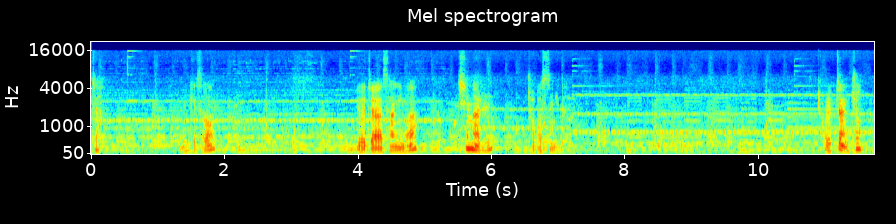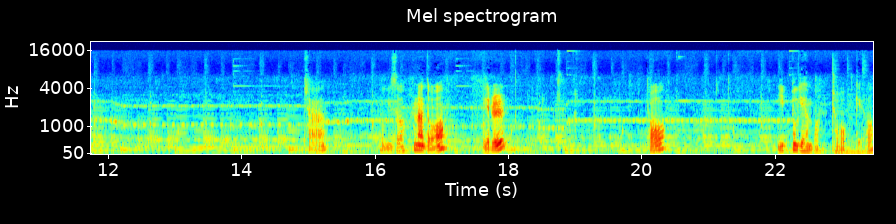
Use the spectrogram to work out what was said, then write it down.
자 이렇게 해서 여자 상의와 치마를 접었습니다. 어렵지 않죠? 자, 여기서 하나 더 얘를 더 이쁘게 한번 접어볼게요.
